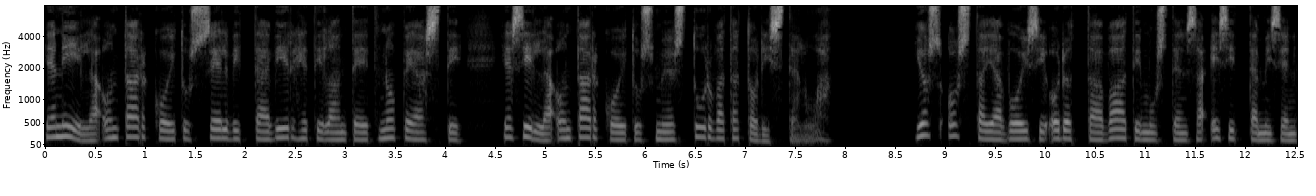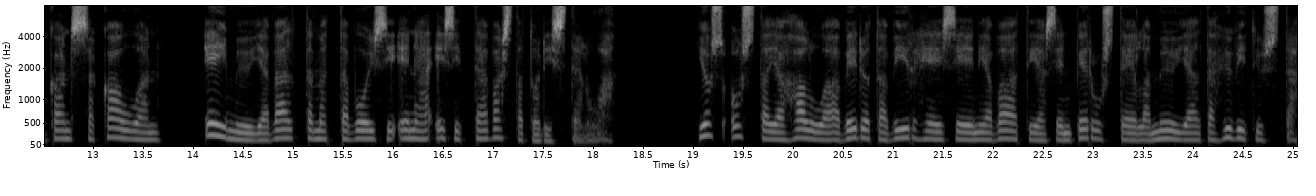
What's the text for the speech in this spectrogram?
ja niillä on tarkoitus selvittää virhetilanteet nopeasti ja sillä on tarkoitus myös turvata todistelua. Jos ostaja voisi odottaa vaatimustensa esittämisen kanssa kauan, ei myyjä välttämättä voisi enää esittää vastatodistelua. Jos ostaja haluaa vedota virheeseen ja vaatia sen perusteella myyjältä hyvitystä,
